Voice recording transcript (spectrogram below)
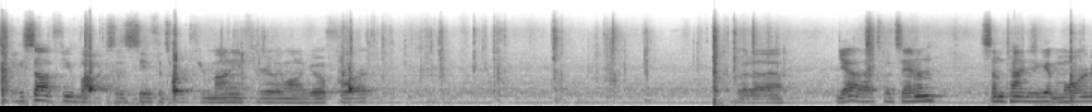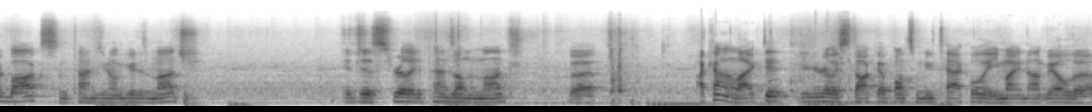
so you saw a few boxes, see if it's worth your money if you really want to go for it. But uh, yeah, that's what's in them. Sometimes you get more in a box, sometimes you don't get as much. It just really depends on the month, but I kind of liked it. You can really stock up on some new tackle that you might not be able to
